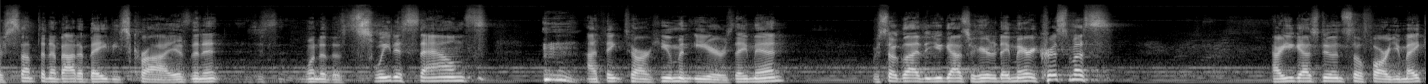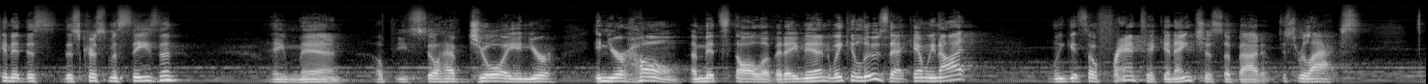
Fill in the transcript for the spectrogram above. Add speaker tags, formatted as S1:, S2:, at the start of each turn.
S1: There's something about a baby's cry, isn't it? Just one of the sweetest sounds, I think, to our human ears. Amen. We're so glad that you guys are here today. Merry Christmas. How are you guys doing so far? You making it this, this Christmas season? Amen. Hope you still have joy in your in your home amidst all of it. Amen. We can lose that, can we not? We get so frantic and anxious about it. Just relax.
